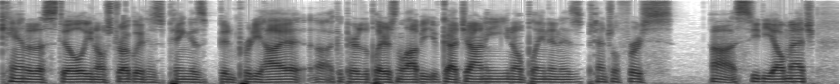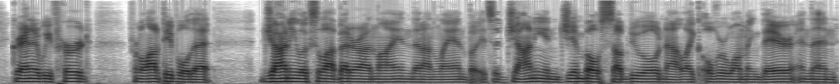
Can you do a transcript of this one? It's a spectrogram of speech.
Canada still, you know, struggling. His ping has been pretty high uh, compared to the players in the lobby. You've got Johnny, you know, playing in his potential first uh, CDL match. Granted, we've heard from a lot of people that Johnny looks a lot better online than on LAN, but it's a Johnny and Jimbo sub duo, not like overwhelming there. And then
